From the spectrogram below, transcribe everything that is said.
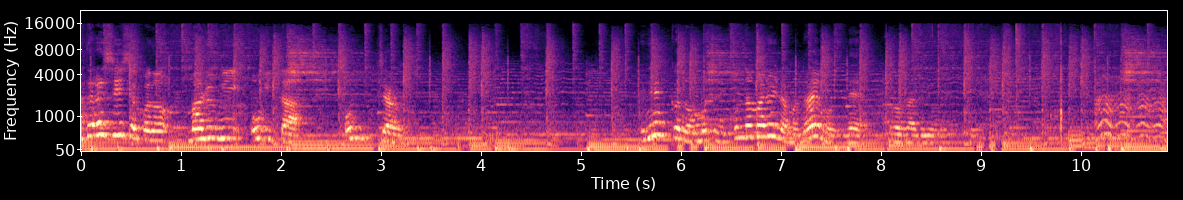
ん！新しいでしょこの丸み帯びたおんちゃん。ねんくんのおもちゃにこんな丸いのはないもんね。転がるようなやつ。ああああああ。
